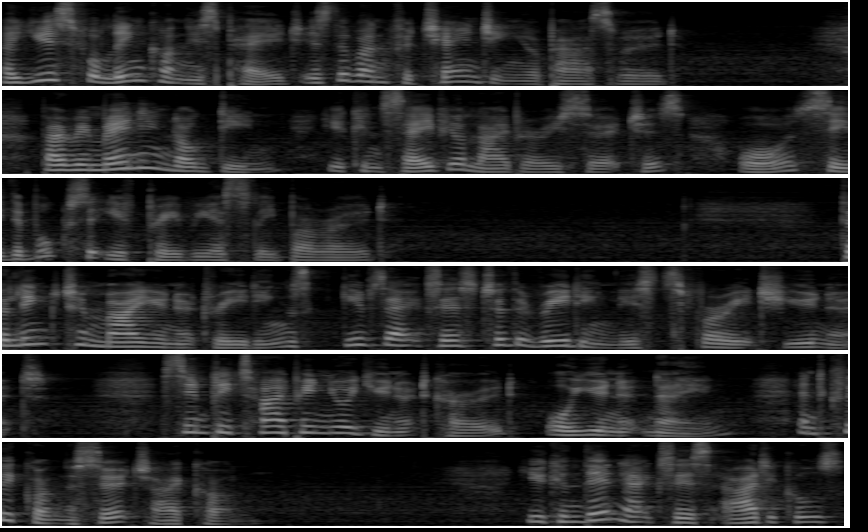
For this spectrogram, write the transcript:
A useful link on this page is the one for changing your password. By remaining logged in, you can save your library searches or see the books that you've previously borrowed. The link to My Unit Readings gives access to the reading lists for each unit. Simply type in your unit code or unit name and click on the search icon. You can then access articles,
